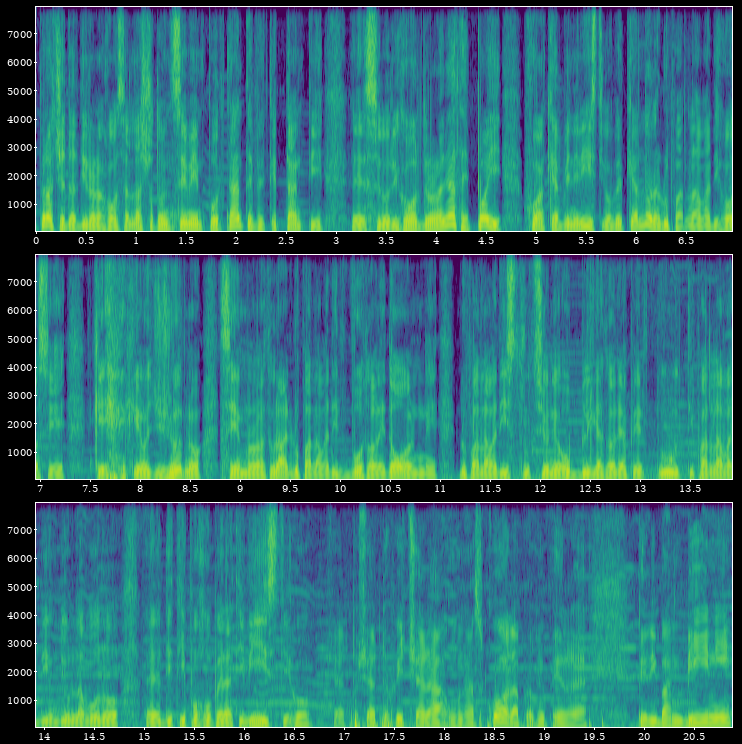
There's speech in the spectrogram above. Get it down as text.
Però c'è da dire una cosa, ha lasciato un seme importante perché tanti eh, se lo ricordano la data e poi fu anche avveniristico perché allora lui parlava di cose che, che oggigiorno sembrano naturali, lui parlava del voto alle donne, lui parlava di istruzione obbligatoria per tutti, parlava di, di un lavoro eh, di tipo cooperativistico. Certo, certo, qui c'era una scuola proprio per, per i bambini,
